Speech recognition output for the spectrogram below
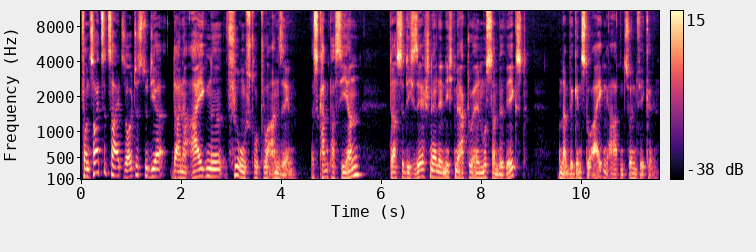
Von Zeit zu Zeit solltest du dir deine eigene Führungsstruktur ansehen. Es kann passieren, dass du dich sehr schnell in nicht mehr aktuellen Mustern bewegst und dann beginnst du Eigenarten zu entwickeln.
